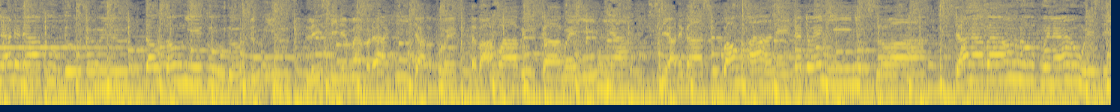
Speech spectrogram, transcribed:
လန္ဒနာကုသိုလ်လူယူတောက်သုံးရေကုသိုလ်လူယူလေးစီရမံပရဟိတအပွဲတဘာဝဘိကာဝေယများဆရာတကာစုပေါင်းအားနဲ့လက်တွဲညီညွတ်စွာဒါနာပံတို့ပွင့်လန်းဝေစီ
